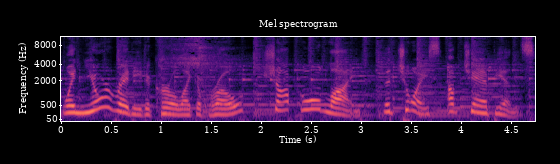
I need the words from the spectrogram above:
When you're ready to curl like a pro, shop Goldline, the choice of champions.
